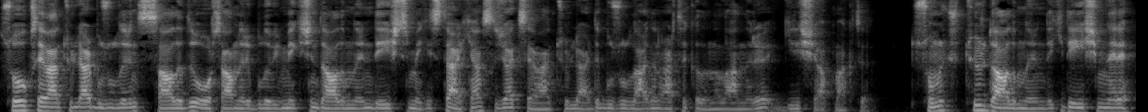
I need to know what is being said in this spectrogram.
Soğuk seven türler buzulların sağladığı ortamları bulabilmek için dağılımlarını değiştirmek isterken sıcak seven türler de buzullardan arta kalan alanlara giriş yapmakta. Sonuç tür dağılımlarındaki değişimlere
